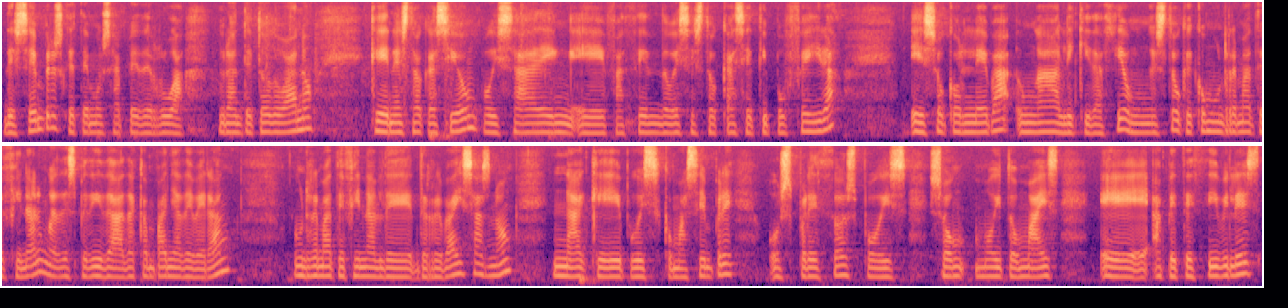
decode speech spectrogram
de sempre, os que temos a pé de rúa durante todo o ano, que nesta ocasión pois saen eh, facendo ese estocase tipo feira, eso conleva unha liquidación, un estoque como un remate final, unha despedida da campaña de verán, un remate final de, de rebaixas, non? Na que, pois, como sempre, os prezos pois son moito máis eh, apetecibles.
